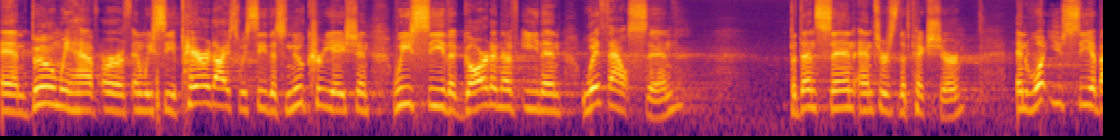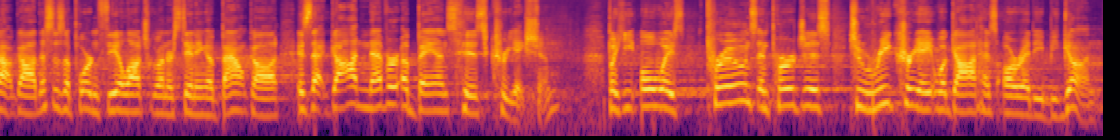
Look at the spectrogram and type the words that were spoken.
and boom, we have earth, and we see paradise, we see this new creation, we see the Garden of Eden without sin. But then sin enters the picture. And what you see about God, this is important theological understanding about God, is that God never abandons his creation, but he always prunes and purges to recreate what God has already begun.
